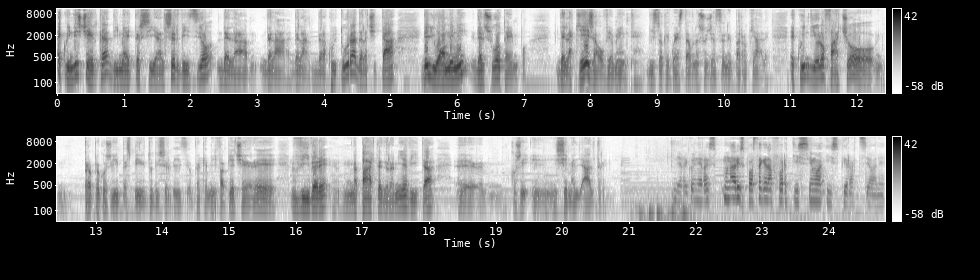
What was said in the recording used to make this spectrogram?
e quindi cerca di mettersi al servizio della, della, della, della cultura, della città, degli uomini del suo tempo della Chiesa ovviamente, visto che questa è un'associazione parrocchiale e quindi io lo faccio proprio così per spirito di servizio, perché mi fa piacere vivere una parte della mia vita eh, così insieme agli altri. Direi che una risposta che dà fortissima ispirazione.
